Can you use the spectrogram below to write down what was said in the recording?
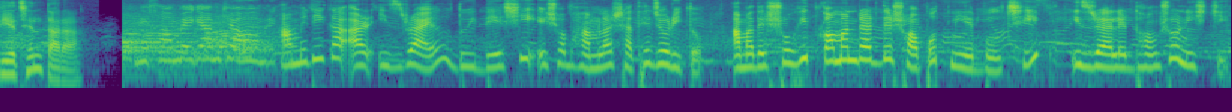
দিয়েছেন তারা। আমেরিকা আর ইসরায়েল দুই দেশই এসব হামলার সাথে জড়িত। আমাদের শহীদ কমান্ডারদের শপথ নিয়ে বলছি ইসরায়েলের ধ্বংস নিশ্চিত।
